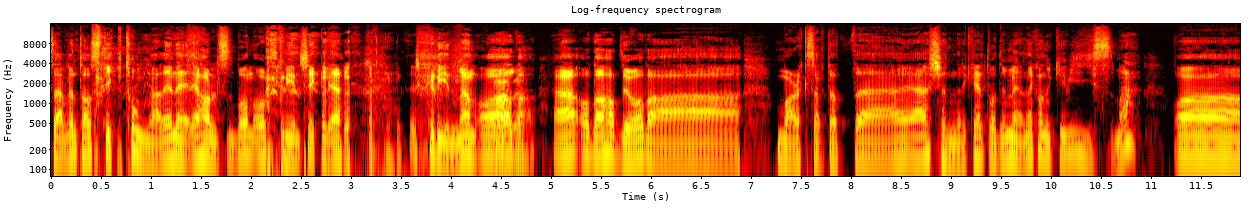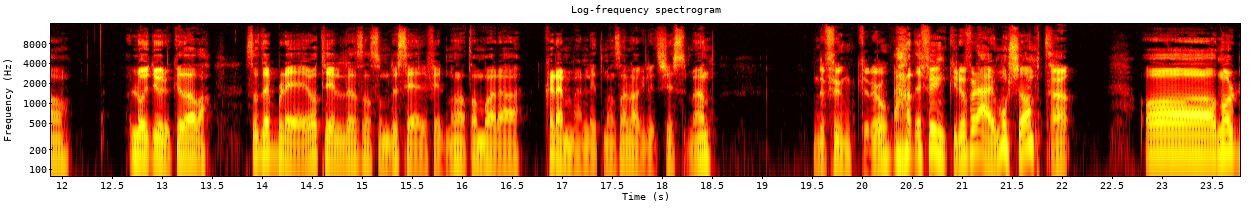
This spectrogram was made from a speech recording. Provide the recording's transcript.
sauen', ta og stikk tunga di ned i halsen på den og klin skikkelig klin med den. Og da, ja, og da hadde jo da Mark sagt at uh, 'jeg skjønner ikke helt hva du mener, kan du ikke vise meg?' Og Lloyd gjorde jo ikke det, da. Så det ble jo til sånn som du ser i filmen, at han bare klemmer den litt mens han lager litt kyssemunn. Det funker jo. Ja, det funker jo, for det er jo morsomt. Ja. Og når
